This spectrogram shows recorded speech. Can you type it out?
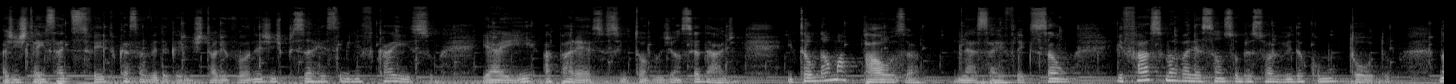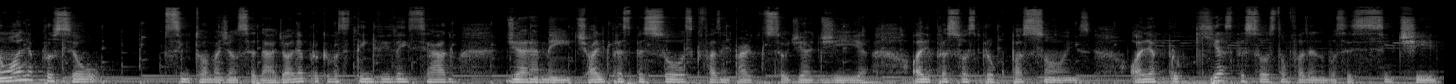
A gente está insatisfeito com essa vida que a gente está levando e a gente precisa ressignificar isso. E aí aparece o sintoma de ansiedade. Então, dá uma pausa nessa reflexão e faça uma avaliação sobre a sua vida como um todo. Não olha para o seu sintoma de ansiedade, olha para o que você tem vivenciado diariamente, olhe para as pessoas que fazem parte do seu dia a dia, olhe para suas preocupações, olha para o que as pessoas estão fazendo você se sentir.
